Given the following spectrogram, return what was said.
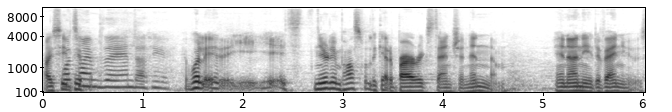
I see What people. time do they end at here? Well, it, it's nearly impossible to get a bar extension in them, in any of the venues.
